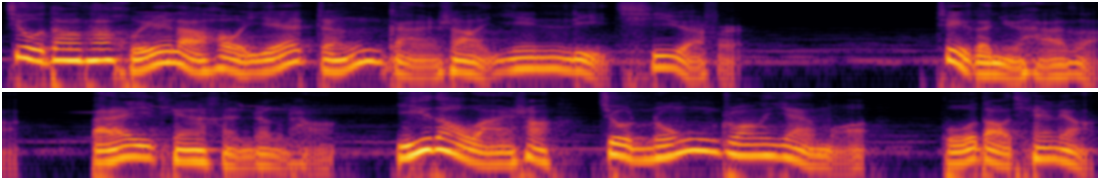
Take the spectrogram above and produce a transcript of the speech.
就当他回来后，也正赶上阴历七月份。这个女孩子啊白天很正常，一到晚上就浓妆艳抹，不到天亮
